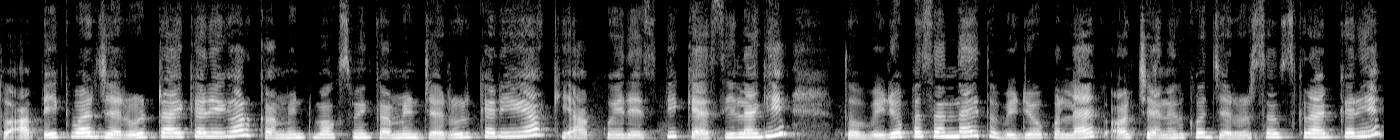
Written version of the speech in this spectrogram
तो आप एक बार ज़रूर ट्राई करिएगा और कमेंट बॉक्स में कमेंट ज़रूर करिएगा कि आपको ये रेसिपी कैसी लगी। तो वीडियो पसंद आई तो वीडियो को लाइक और चैनल को ज़रूर सब्सक्राइब करिए।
